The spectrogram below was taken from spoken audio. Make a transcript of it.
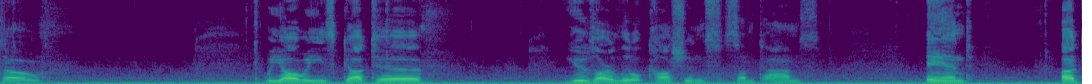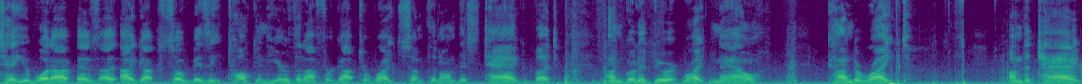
So we always got to use our little cautions sometimes. And I'll tell you what, I, as I, I got so busy talking here that I forgot to write something on this tag, but I'm going to do it right now. Kind of right on the tag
